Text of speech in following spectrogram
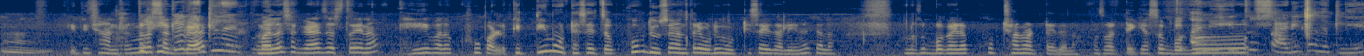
किती छान छान. मला सगळ्यात मला सगळ्यात जास्त आहे ना हे मला खूप आवडलं. किती मोठ्या साईजचं खूप दिवसानंतर एवढी मोठी साईज आली ना त्याला. असं बघायला खूप छान वाटतंय त्याला. असं वाटतंय की असं बघ साडी का घातली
